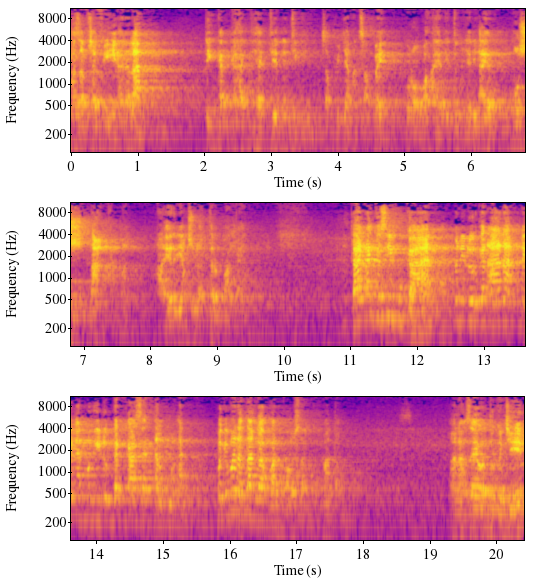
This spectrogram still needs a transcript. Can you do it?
mazhab Syafi'i adalah tingkat kehati-hatian yang tinggi sampai jangan sampai berubah air itu menjadi air mustahil air yang sudah terpakai karena kesibukan menidurkan anak dengan menghidupkan kaset Al-Quran. Bagaimana tanggapan Pak Ustaz? Mantap. Anak saya waktu kecil,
